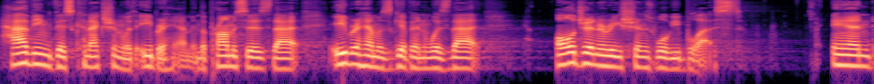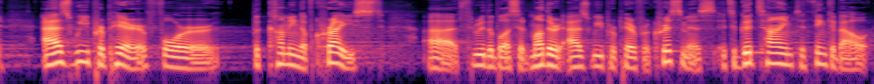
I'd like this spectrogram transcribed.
having this connection with Abraham. And the promises that Abraham was given was that all generations will be blessed. And as we prepare for the coming of Christ uh, through the Blessed Mother, as we prepare for Christmas, it's a good time to think about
